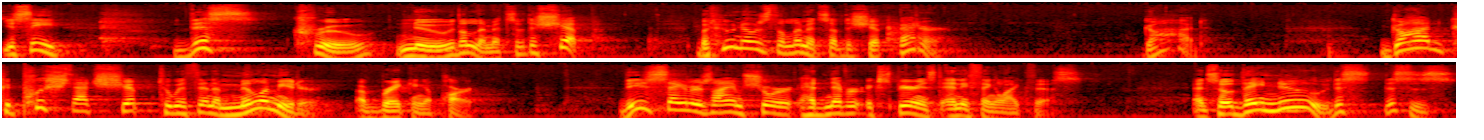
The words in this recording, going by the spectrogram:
You see, this crew knew the limits of the ship. But who knows the limits of the ship better? God. God could push that ship to within a millimeter of breaking apart. These sailors, I am sure, had never experienced anything like this. And so they knew this, this is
